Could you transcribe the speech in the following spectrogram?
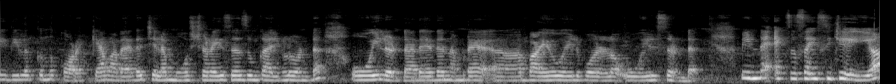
രീതിയിലൊക്കെ ഒന്ന് കുറയ്ക്കാം. അതായത് ചില മോയ്സ്ചറൈസേഴ്സും കാര്യങ്ങളും ഉണ്ട്. ഓയിലുണ്ട് അതായത് നമ്മുടെ ബയോ ഓയിൽ പോലുള്ള ആയിട്ടുള്ള ഓയിൽസ് ഉണ്ട്. പിന്നെ എക്സസൈസ് ചെയ്യുക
